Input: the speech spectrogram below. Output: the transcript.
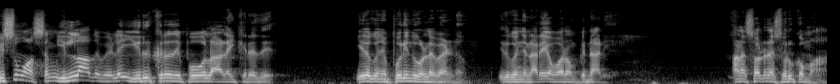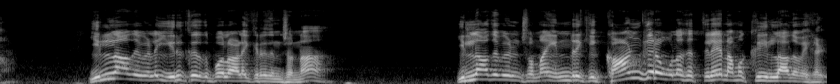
விசுவாசம் இல்லாத வேலை இருக்கிறதை போல அழைக்கிறது. இதை கொஞ்சம் புரிந்து கொள்ள வேண்டும். இது கொஞ்சம் நிறைய வரும் பின்னாடி. ஆனால் சொல்கிறேன் சுருக்கமாக இல்லாத வேலை இருக்கிறது போல அழைக்கிறதுன்னு சொன்னால் இல்லாதவைகள்னு சொன்னால் இன்றைக்கு காண்கிற உலகத்திலே நமக்கு இல்லாதவைகள்.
